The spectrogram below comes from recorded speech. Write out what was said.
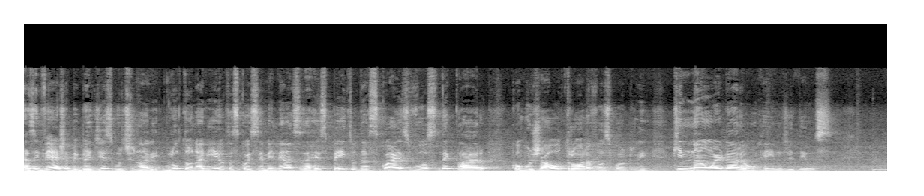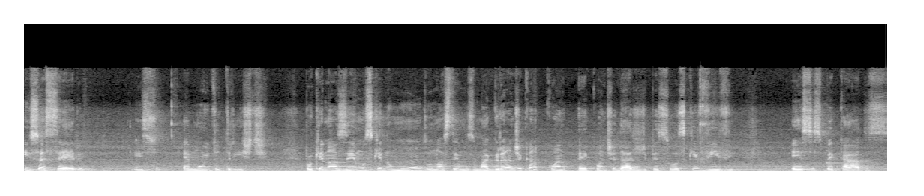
as invejas, a Bíblia diz, glutonaria e outras coisas semelhantes, a respeito das quais vos declaro, como já outrora vos prometi, que não herdarão o reino de Deus. Isso é sério, isso é muito triste, porque nós vemos que no mundo nós temos uma grande é, quantidade de pessoas que vivem esses pecados.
